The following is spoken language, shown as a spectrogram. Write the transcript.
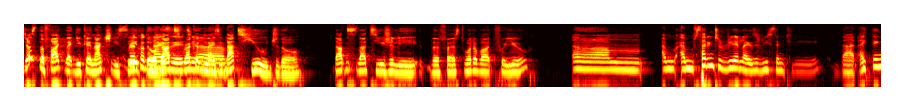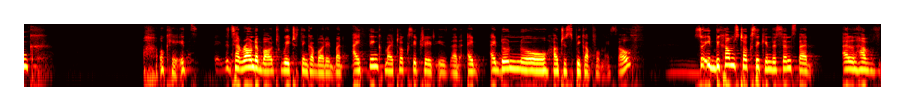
Just the fact that you can actually see it though, that's it, recognize yeah. it. That's huge though. That's that's usually the first. What about for you? Um, I'm I'm starting to realize recently that I think, okay, it's it's a roundabout way to think about it, but I think my toxic trait is that I I don't know how to speak up for myself. So it becomes toxic in the sense that I'll have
